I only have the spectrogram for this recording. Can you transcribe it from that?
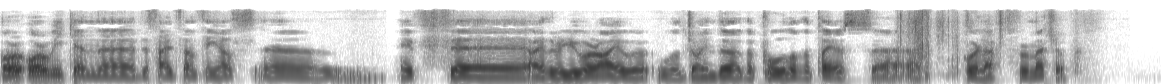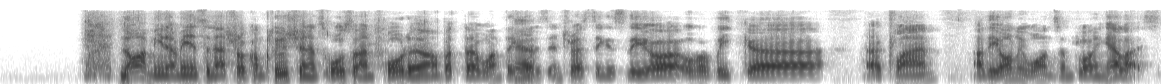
or or we can uh, decide something else. Uh, if uh, either you or I will will join the, the pool of the players uh, who are left for matchup. No, I mean, I mean, it's a natural conclusion. It's Rosa and Frode. Huh? But uh, one thing Yeah. that is interesting is the uh, Overweek uh, uh, clan are the only ones employing allies.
